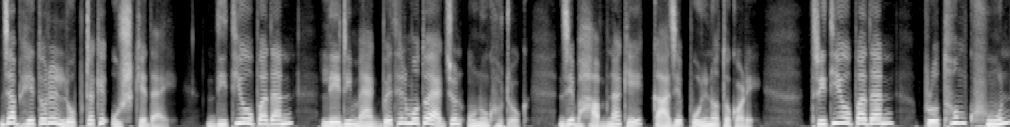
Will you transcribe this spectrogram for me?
যা ভেতরের লোভটাকে উস্কে দেয়। দ্বিতীয় উপাদান লেডি ম্যাকবেথের মতো একজন অনুঘটক, যে ভাবনাকে কাজে পরিণত করে। তৃতীয় উপাদান, প্রথম খুন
